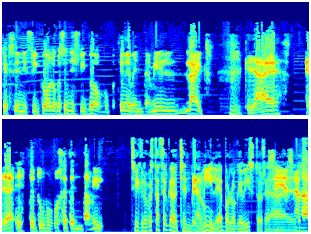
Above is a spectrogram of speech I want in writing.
que significó lo que significó, pues tiene 20.000 likes, hmm. que ya es ya este tuvo 70.000. Sí, creo que está cerca de 80.000, ¿eh? por lo que he visto. O sea, sí, es una,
